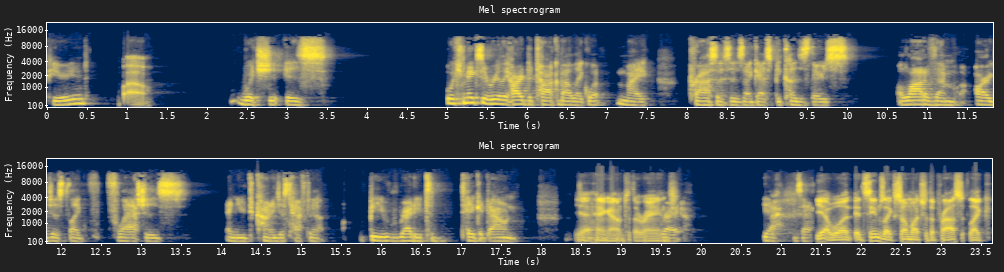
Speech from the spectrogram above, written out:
period, Wow. which is which makes it really hard to talk about like what my process is, I guess, because there's a lot of them are just like flashes and you kind of just have to be ready to take it down. Yeah, hang out to the range. Right. Yeah, exactly. Yeah, well, it seems like so much of the process, like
